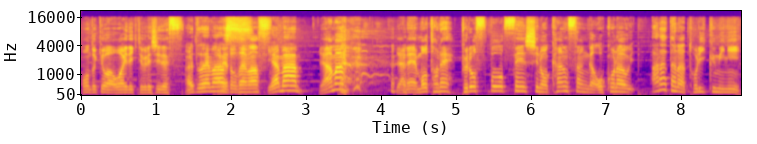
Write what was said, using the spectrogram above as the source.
本当今日はお会いできて嬉しいです。ありがとうございます。ありがとうございます。ヤマン。ヤーマン。いやね元ねプロスポーツ選手の菅さんが行う新たな取り組みに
